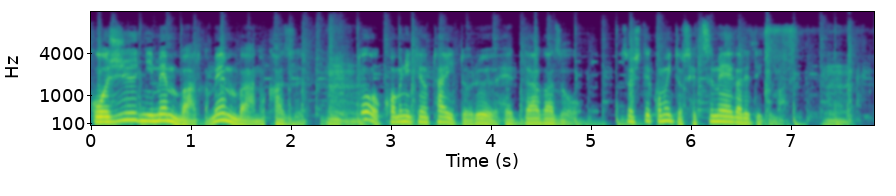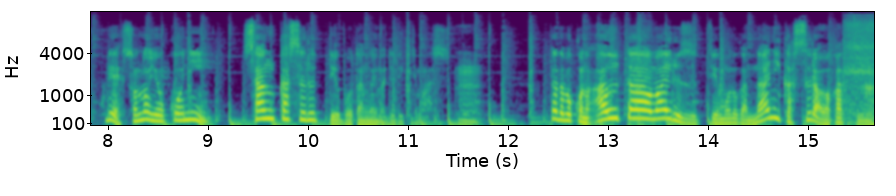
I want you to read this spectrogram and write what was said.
52メンバーとかメンバーの数とコミュニティのタイトル、ヘッダー画像、そしてコミュニティの説明が出てきます。うん、で、その横に参加するっていうボタンが今出てきてます。うん、ただ僕このアウターワイルズっていうものが何かすら分かっていま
